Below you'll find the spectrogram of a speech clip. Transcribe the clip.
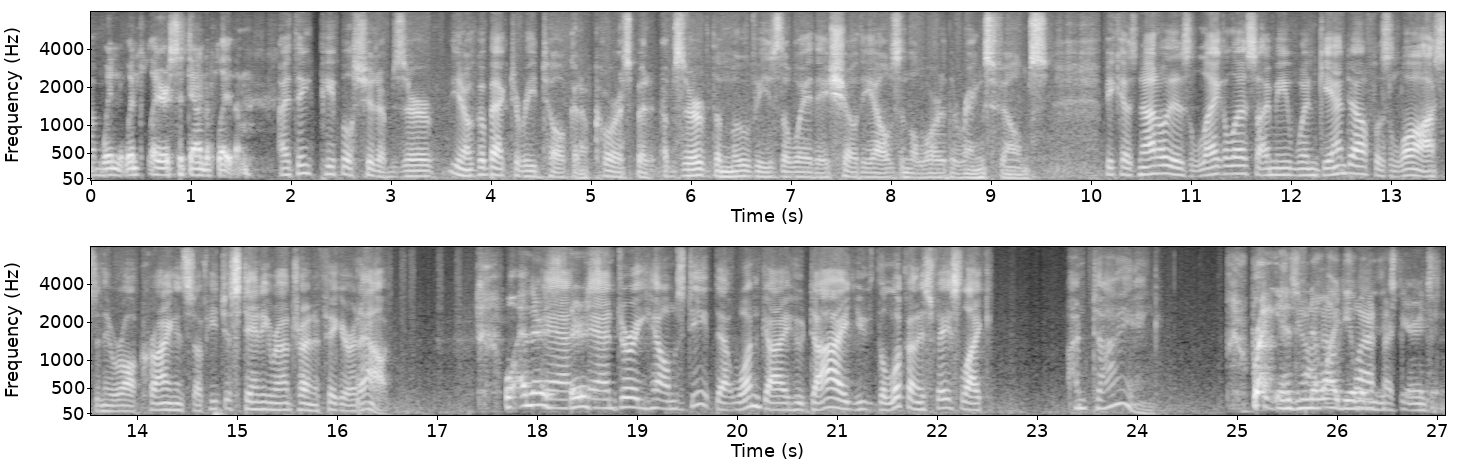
Um, when when players sit down to play them I think people should observe, you know, go back to read Tolkien, of course, but observe the movies the way they show the elves in the Lord of the Rings films. Because not only is Legolas, I mean, when Gandalf was lost and they were all crying and stuff, he's just standing around trying to figure it out. Well, and there's And, there's and during Helm's Deep, that one guy who died, you the look on his face like, I'm dying. right. He has Yeah, no that's idea what he's experiencing.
